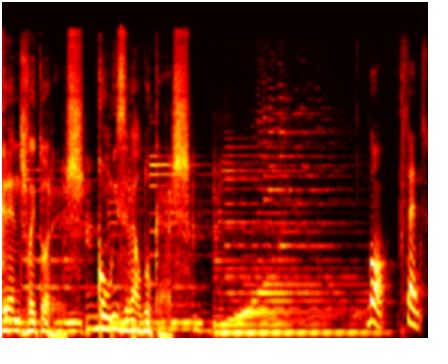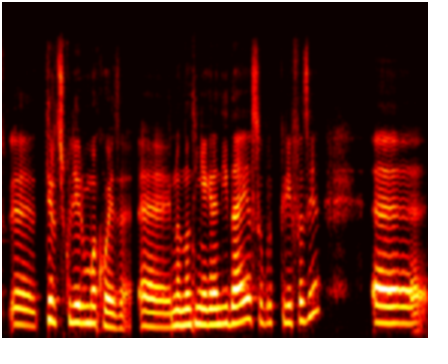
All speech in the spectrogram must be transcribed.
Grandes Leitoras, com Isabel Lucas. Bom, portanto, uh, ter de escolher uma coisa, uh, não, não tinha grande ideia sobre o que queria fazer. Uh,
